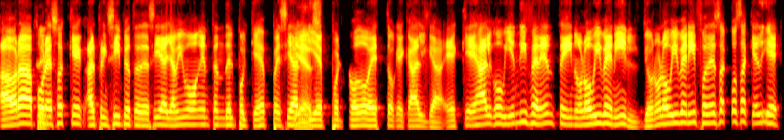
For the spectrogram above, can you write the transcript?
Ahora, por eso es que al principio te decía, ya mismo van a entender por qué es especial y es por todo esto que carga. Es que es algo bien diferente y no lo vi venir. Yo no lo vi venir, fue de esas cosas que dije,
